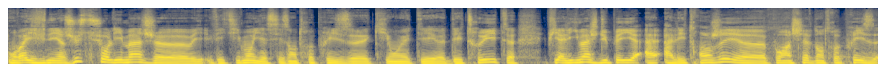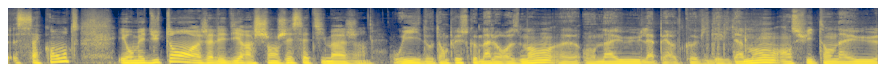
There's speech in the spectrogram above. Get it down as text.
On va y venir. Juste sur l'image, euh, effectivement, il y a ces entreprises qui ont été détruites. Puis à l'image du pays à, à l'étranger, euh, un chef d'entreprise, ça compte. Et on met du temps, j'allais dire, à changer cette image. Oui, d'autant plus que malheureusement, euh, on a eu la période Covid évidemment. Ensuite, on a eu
